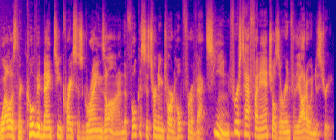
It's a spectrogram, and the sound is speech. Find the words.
Well, as the COVID 19 crisis grinds on and the focus is turning toward hope for a vaccine, first half financials are in for the auto industry.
